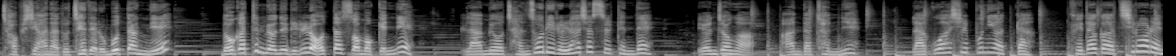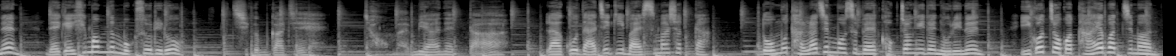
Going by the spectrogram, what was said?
접시 하나도 제대로 못 닦니? 너 같은 며느리를 어디다 써먹겠니? 라며 잔소리를 하셨을 텐데 연정아 안 다쳤니? 라고 하실 뿐이었다. 게다가 7월에는 내게 힘없는 목소리로 지금까지 정말 미안했다. 라고 나직이 말씀하셨다. 너무 달라진 모습에 걱정이 된 우리는 이것저것 다 해봤지만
